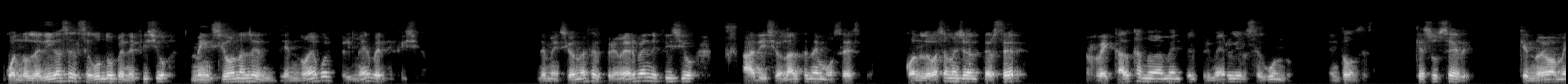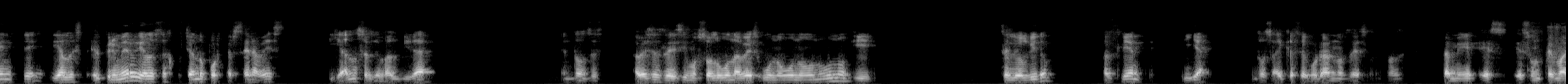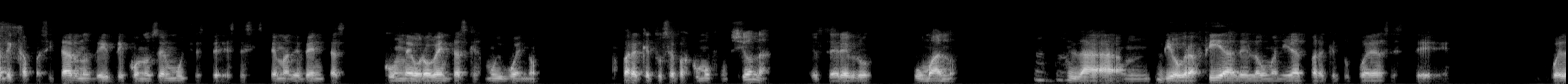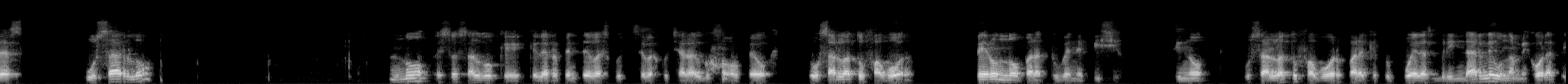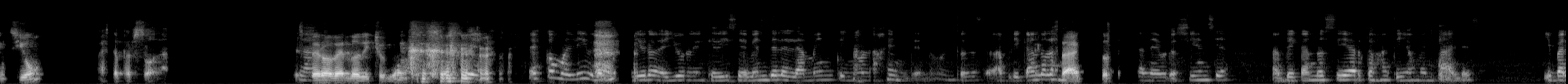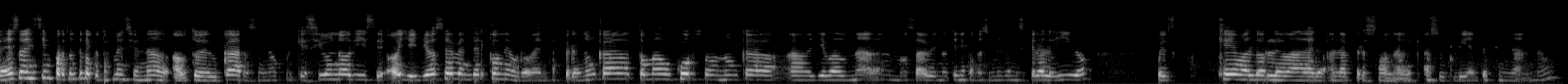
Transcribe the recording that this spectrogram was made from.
cuando le digas el segundo beneficio, menciónale de nuevo el primer beneficio. De mencionas el primer beneficio, adicional tenemos esto. Cuando le vas a mencionar el tercer, recalca nuevamente el primero y el segundo. Entonces, ¿qué sucede? Que nuevamente ya el primero ya lo está escuchando por tercera vez y ya no se le va a olvidar. Entonces, a veces le decimos solo una vez uno, uno, uno, uno y se le olvidó al cliente y ya. Entonces hay que asegurarnos de eso. Entonces, también es, un tema de capacitarnos, de, conocer mucho este, este sistema de ventas con neuroventas que es muy bueno para que tú sepas cómo funciona el cerebro humano, la um, biografía de la humanidad para que tú puedas, este, puedas usarlo. No, eso es algo que, de repente va se va a escuchar algo feo, usarlo a tu favor, pero no para tu beneficio, sino usarlo a tu favor para que tú puedas brindarle una mejor atención a esta persona. Espero haberlo dicho bien. Es como el libro, el libro de Jürgen que dice, véndele la mente y no la gente, ¿no? Entonces, aplicando las la neurociencia, aplicando ciertos gatillos mentales. Y para eso es importante lo que tú has mencionado, autoeducarse, ¿no? Porque si uno dice, oye, yo sé vender con neuroventas, pero nunca ha tomado un curso, nunca ha llevado nada, no sabe, no tiene conocimiento, ni siquiera ha leído, pues, ¿qué valor le va a dar a la persona, a su cliente final, ¿no?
